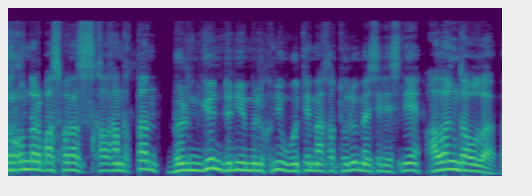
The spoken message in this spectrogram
Тұрғындар баспанасыз қалғандықтан бөлінген дүние мүлкіне өтемақы төлеу мәселесіне алаңдаулы.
